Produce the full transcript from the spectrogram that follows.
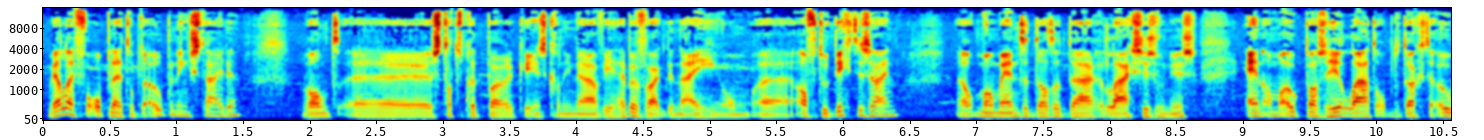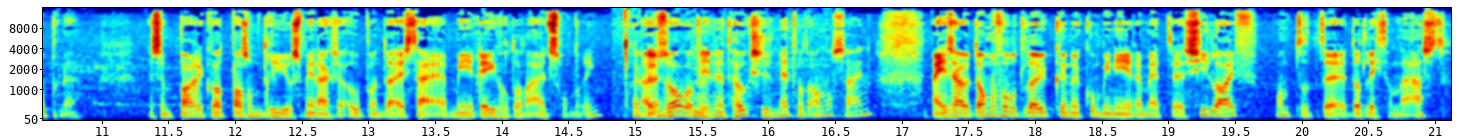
Wel even opletten op de openingstijden. Want eh stadspretparken in Scandinavië hebben vaak de neiging om af en toe dicht te zijn. Op momenten dat het daar laagseizoen is. En om ook pas heel laat op de dag te openen. Dus een park wat pas om drie uur s middags opent, daar is daar meer regel dan uitzondering. Nou, zal dat Hm. in het hoogseizoen net wat anders zijn. Maar je zou het dan bijvoorbeeld leuk kunnen combineren met eh, Sea Life. Want dat, eh, dat ligt ernaast.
